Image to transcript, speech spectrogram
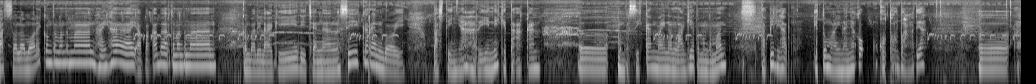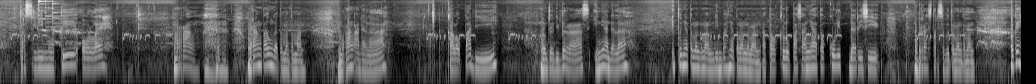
Assalamualaikum teman-teman. Hai hai. Apa kabar teman-teman? Kembali lagi di channel si keren boy. Pastinya hari ini kita akan uh, Membersihkan mainan lagi ya teman-teman. Tapi lihat Itu mainannya kok kotor banget ya. Uh, Terselimuti oleh Merang. Merang tahu nggak teman-teman? Merang adalah kalau padi mau jadi beras ini adalah itunya teman-teman limbahnya teman-teman atau kelupasannya atau kulit dari si beras tersebut teman-teman. Oke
